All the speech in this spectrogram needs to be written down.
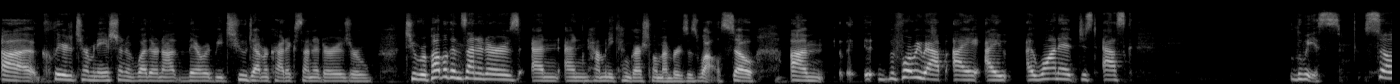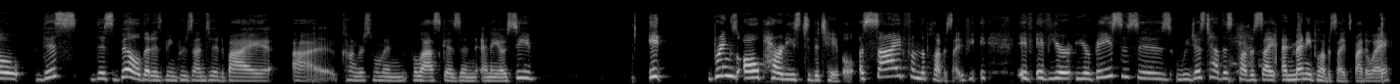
uh, clear determination of whether or not there would be two Democratic senators or two Republican senators, and and how many congressional members as well. So um, before we wrap, I I I want to just ask Luis. So this this bill that is being presented by uh, Congresswoman Velázquez and NAOC, brings all parties to the table aside from the plebiscite. If you, if, if your your basis is we just had this plebiscite and many plebiscites by the way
